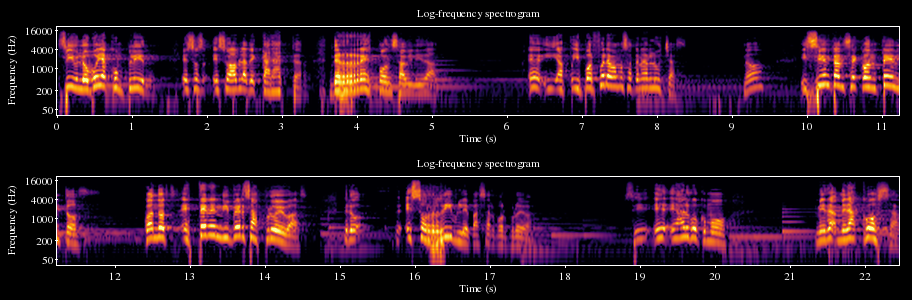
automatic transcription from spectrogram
Sí, lo voy a cumplir. Eso, eso habla de carácter, de responsabilidad. Eh, y, y, por fuera vamos a tener luchas, ¿no? Y siéntanse contentos cuando estén en diversas pruebas. Pero es horrible pasar por prueba. ¿Sí? Es, algo como, me da, me da cosa.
